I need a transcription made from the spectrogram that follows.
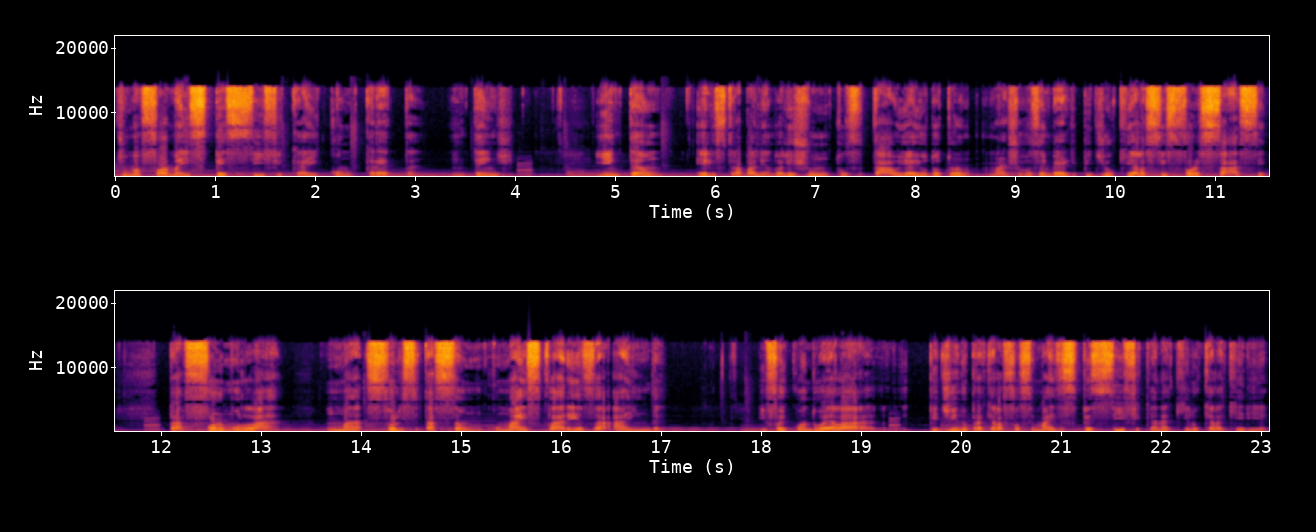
de uma forma específica e concreta, entende? E então, eles trabalhando ali juntos e tal, e aí o Dr. Marshall Rosenberg pediu que ela se esforçasse para formular uma solicitação com mais clareza ainda. E foi quando ela pedindo para que ela fosse mais específica naquilo que ela queria,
